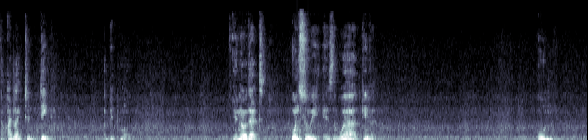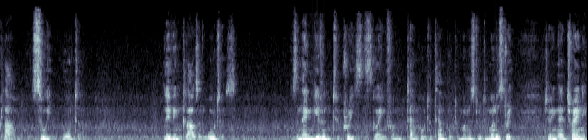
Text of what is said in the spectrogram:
Now, I'd like to dig a bit more. You know that unsui is the word given. Un, cloud, sui, water. Living clouds and waters is a name given to priests going from temple to temple, to monastery to monastery during their training.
